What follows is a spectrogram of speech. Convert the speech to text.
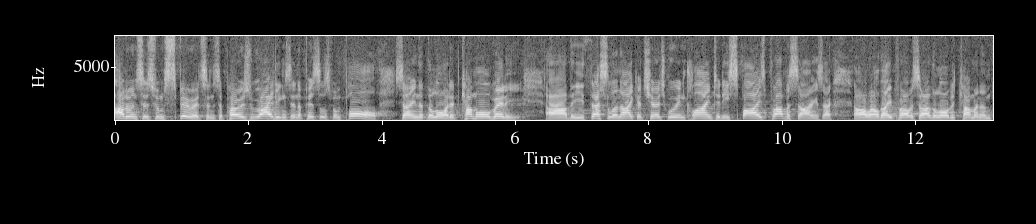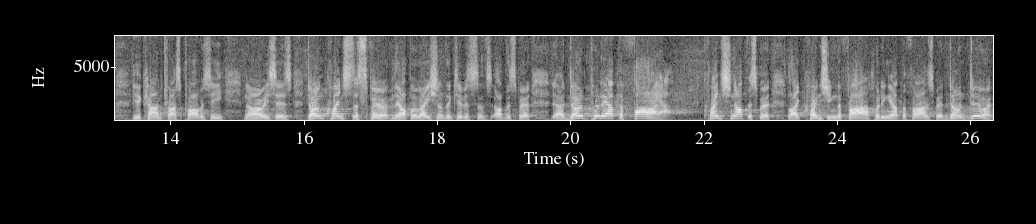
utterances from spirits and supposed writings and epistles from Paul saying that the Lord had come already. Uh, the Thessalonica church were inclined to despise prophesying say, oh, well, they prophesied the Lord was coming and you can't trust prophecy. No, he says, don't quench the Spirit and the operation of the gifts of, of the Spirit. Uh, don't put out the fire. Quench not the Spirit, like quenching the fire, putting out the fire of the Spirit. Don't do it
